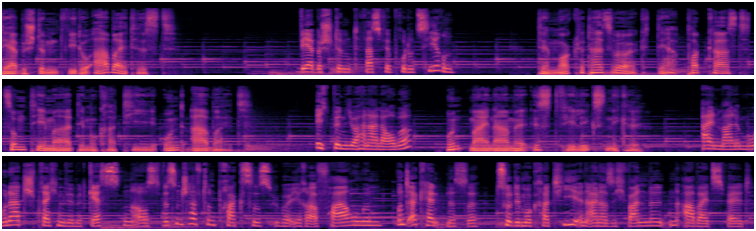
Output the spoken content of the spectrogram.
Wer bestimmt, wie du arbeitest? Wer bestimmt, was wir produzieren? Democratize Work, der Podcast zum Thema Demokratie und Arbeit. Ich bin Johanna Laube. Und mein Name ist Felix Nickel. Einmal im Monat sprechen wir mit Gästen aus Wissenschaft und Praxis über ihre Erfahrungen und Erkenntnisse zur Demokratie in einer sich wandelnden Arbeitswelt.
